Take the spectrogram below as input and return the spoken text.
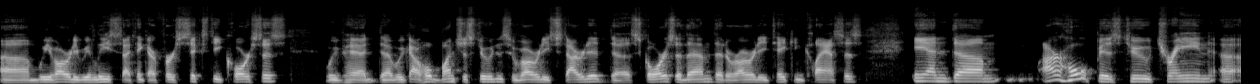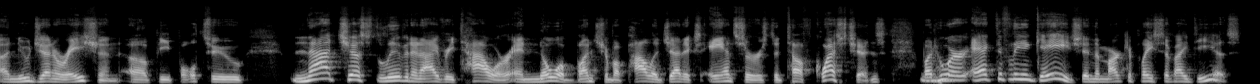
Um, we've already released, I think, our first 60 courses. We've had uh, we've got a whole bunch of students who've already started, uh, scores of them that are already taking classes, and um, our hope is to train a, a new generation of people to not just live in an ivory tower and know a bunch of apologetics answers to tough questions, but mm-hmm. who are actively engaged in the marketplace of ideas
